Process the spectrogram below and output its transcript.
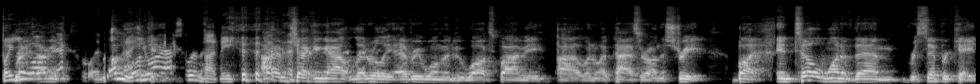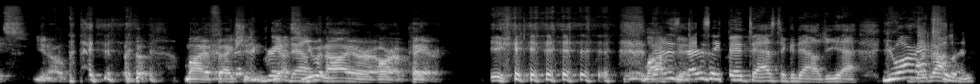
but you are I mean, excellent. I'm looking. You are excellent, honey. I am checking out literally every woman who walks by me uh, when I pass her on the street. But until one of them reciprocates, you know, my affection, yes, analogy. you and I are, are a pair. that is in. that is a fantastic analogy. Yeah, you are but excellent.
